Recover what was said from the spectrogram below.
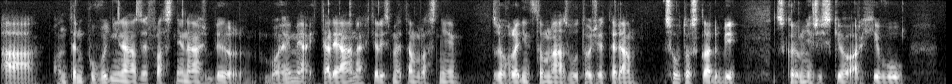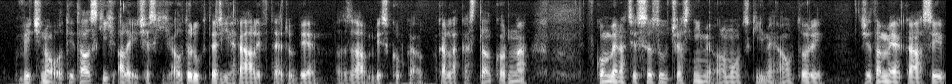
A on ten původní název vlastně náš byl Bohemia Italiana. Chtěli jsme tam vlastně zohlednit v tom názvu to, že teda jsou to skladby z Kroměřížského archivu, většinou od italských, ale i českých autorů, kteří hráli v té době za biskupa Karla Castelcorna v kombinaci se současnými olomouckými autory, že tam je jakási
